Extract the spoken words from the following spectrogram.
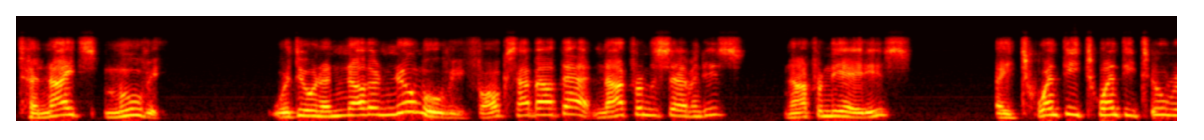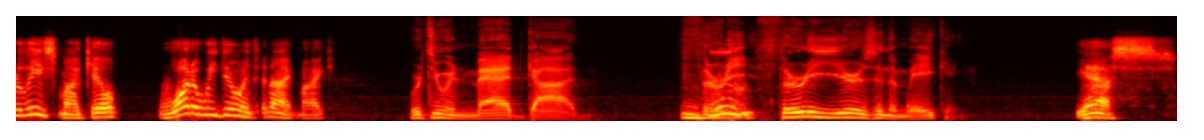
tonight's movie, we're doing another new movie, folks. How about that? Not from the '70s, not from the '80s, a 2022 release. Mike Hill, what are we doing tonight, Mike? We're doing Mad God. Mm-hmm. 30, 30 years in the making. Yes,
